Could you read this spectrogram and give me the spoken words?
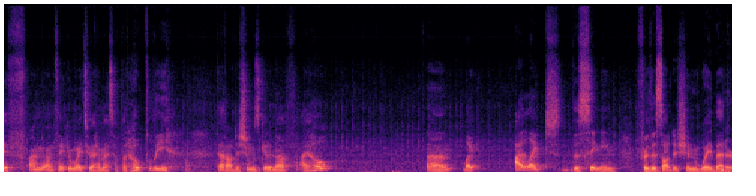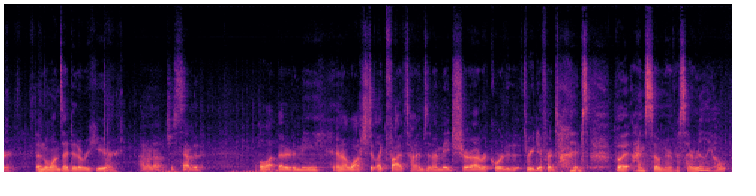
if I'm, I'm thinking way too ahead of myself, but hopefully that audition was good enough. I hope, um, like, I liked the singing for this audition way better than the ones I did over here. I don't know, it just sounded a lot better to me, and I watched it like five times, and I made sure I recorded it three different times. But I'm so nervous. I really hope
